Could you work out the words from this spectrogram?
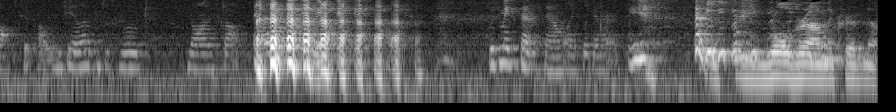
opposite problem. Jayla just moved nonstop, which makes sense now. Like, look at her. He rolls around the crib now.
